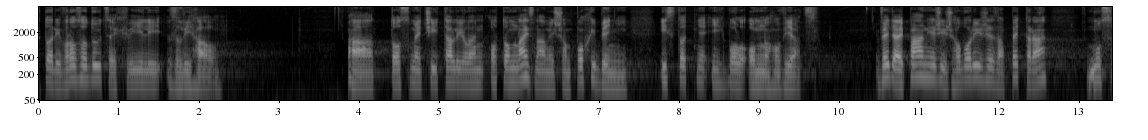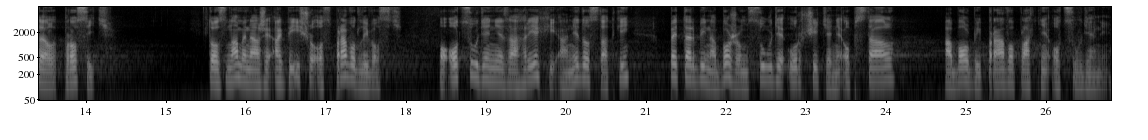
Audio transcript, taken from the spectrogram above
ktorý v rozhodujúcej chvíli zlyhal. A to sme čítali len o tom najznámejšom pochybení. Istotne ich bolo o mnoho viac. Veď aj pán Ježiš hovorí, že za Petra musel prosiť. To znamená, že ak by išlo o spravodlivosť, o odsúdenie za hriechy a nedostatky, Peter by na Božom súde určite neobstál a bol by právoplatne odsúdený.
